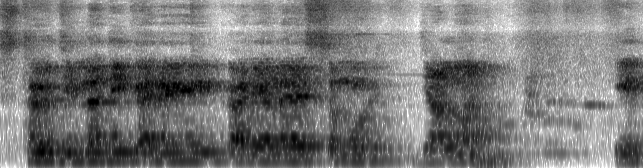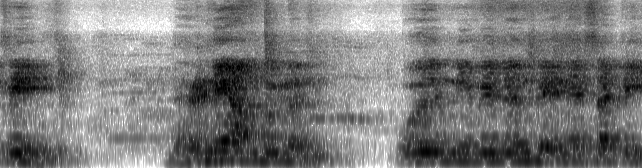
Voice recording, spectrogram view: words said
स्थळ जिल्हाधिकारी कार्यालयासमोर जालना येथे धरणे आंदोलन व निवेदन देण्यासाठी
